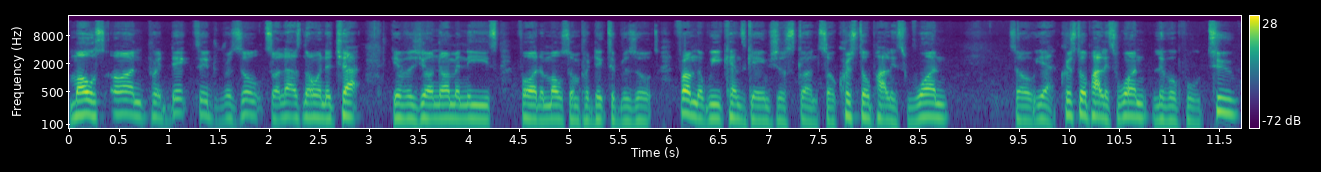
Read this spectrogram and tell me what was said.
Most unpredicted results. So let us know in the chat. Give us your nominees for the most unpredicted results from the weekend's games just gone. So Crystal Palace one. So yeah, Crystal Palace one, Liverpool two,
